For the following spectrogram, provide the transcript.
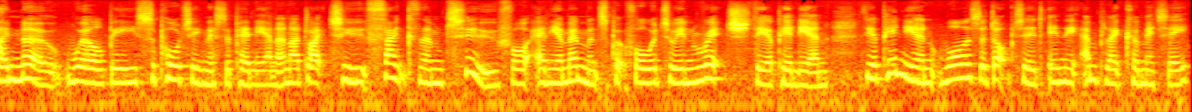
I know will be supporting this opinion, and I'd like to thank them too for any amendments put forward to enrich the opinion. The opinion was adopted in the MPLEG committee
